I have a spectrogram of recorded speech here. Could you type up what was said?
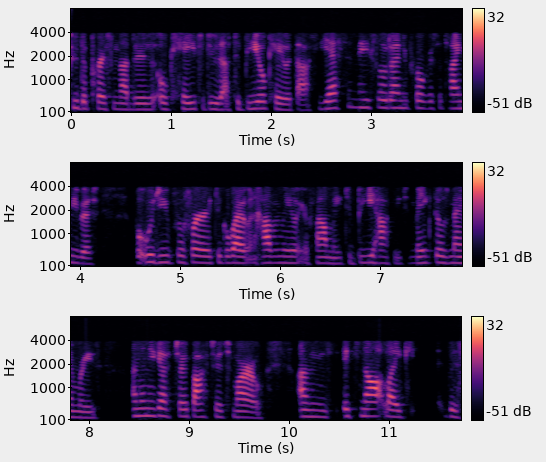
to the person that it is okay to do that, to be okay with that. Yes, it may slow down your progress a tiny bit, but would you prefer to go out and have a meal with your family, to be happy, to make those memories, and then you get straight back to it tomorrow? And it's not like this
